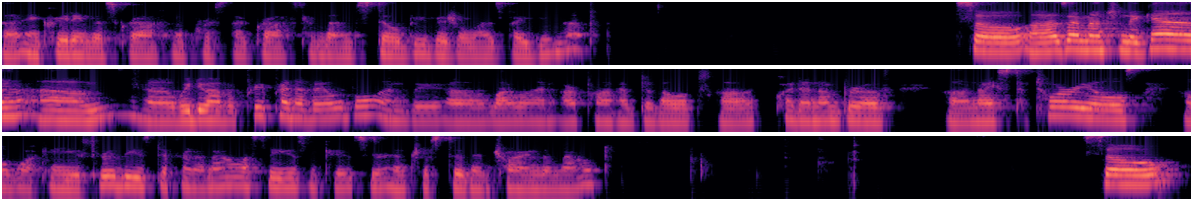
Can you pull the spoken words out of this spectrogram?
uh, in creating this graph. And of course, that graph can then still be visualized by UMAP. So uh, as I mentioned again, um, uh, we do have a preprint available and we, uh, Lila and Arpan have developed uh, quite a number of uh, nice tutorials uh, walking you through these different analyses in case you're interested in trying them out. So,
